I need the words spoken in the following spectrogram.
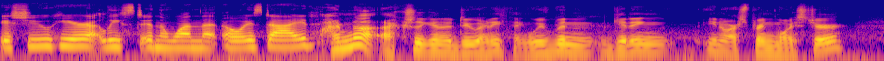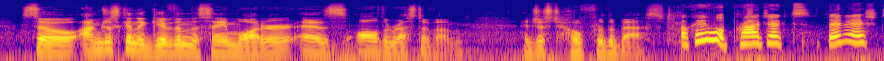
issue here, at least in the one that always died? I'm not actually going to do anything. We've been getting, you know, our spring moisture. So I'm just going to give them the same water as all the rest of them and just hope for the best. Okay, well, project finished.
